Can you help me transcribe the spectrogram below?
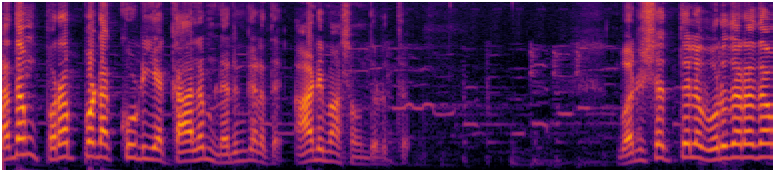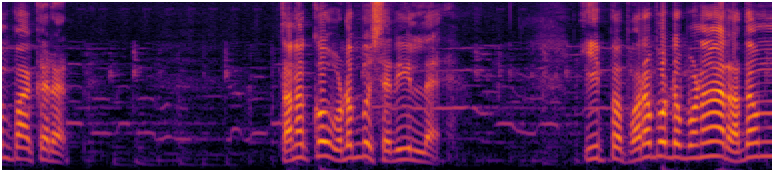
ரதம் புறப்படக்கூடிய காலம் நெருங்கிறது. ஆடி மாதம் வந்துடுது. வருஷத்தில் ஒரு தடவை தான் பார்க்குறார். தனக்கோ உடம்பு சரியில்லை. இப்போ புறப்பட்டு போனால் ரதம்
